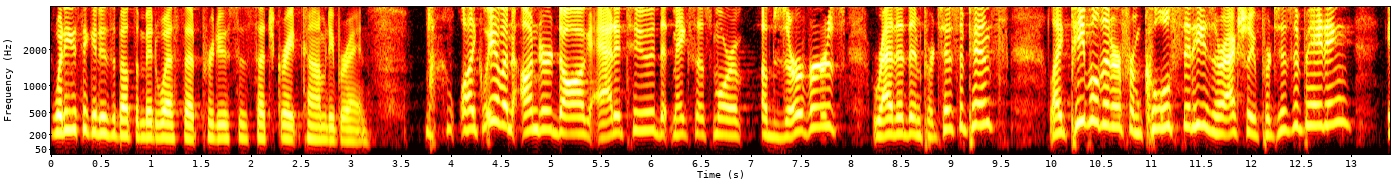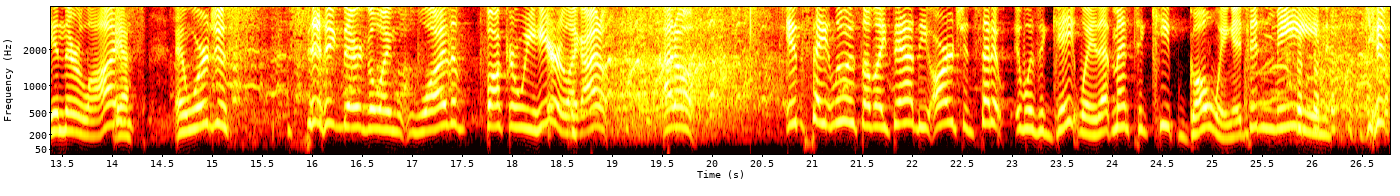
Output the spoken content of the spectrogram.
What do you think it is about the Midwest that produces such great comedy brains? Like we have an underdog attitude that makes us more observers rather than participants. Like people that are from cool cities are actually participating in their lives, Yes. and we're just sitting there going, "Why the fuck are we here?" Like I don't, I don't. In St. Louis, I'm like, Dad, the arch, it said it, it was a gateway. That meant to keep going. It didn't mean get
